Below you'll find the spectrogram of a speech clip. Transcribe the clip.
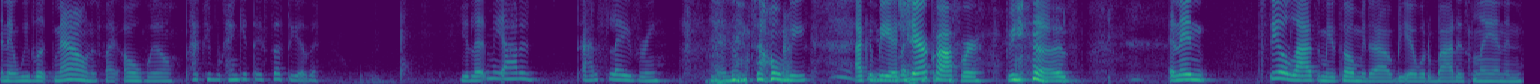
And then we look now and it's like, oh well, black people can't get their stuff together. You let me out of out of slavery and then told me I could be a sharecropper because and then still lied to me and told me that I would be able to buy this land and,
